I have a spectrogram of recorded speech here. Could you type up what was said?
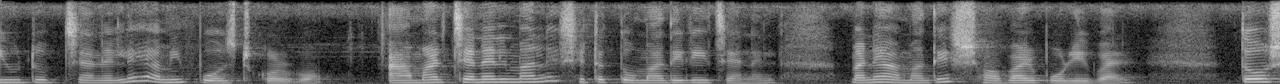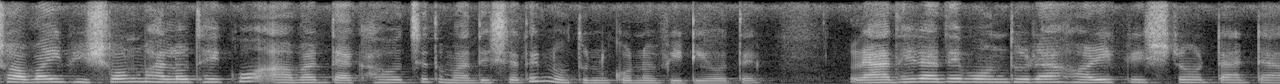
ইউটিউব চ্যানেলে আমি পোস্ট করব। আমার চ্যানেল মানে সেটা তোমাদেরই চ্যানেল মানে আমাদের সবার পরিবার। তো সবাই ভীষণ ভালো থেকো, আবার দেখা হচ্ছে তোমাদের সাথে নতুন কোনো ভিডিওতে। রাধে রাধে বন্ধুরা, হরে কৃষ্ণ, টাটা।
